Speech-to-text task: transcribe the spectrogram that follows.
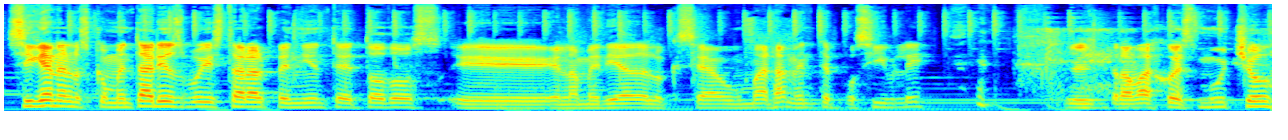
Sigan en los comentarios, voy a estar al pendiente de todos en la medida de lo que sea humanamente posible. el trabajo es mucho.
